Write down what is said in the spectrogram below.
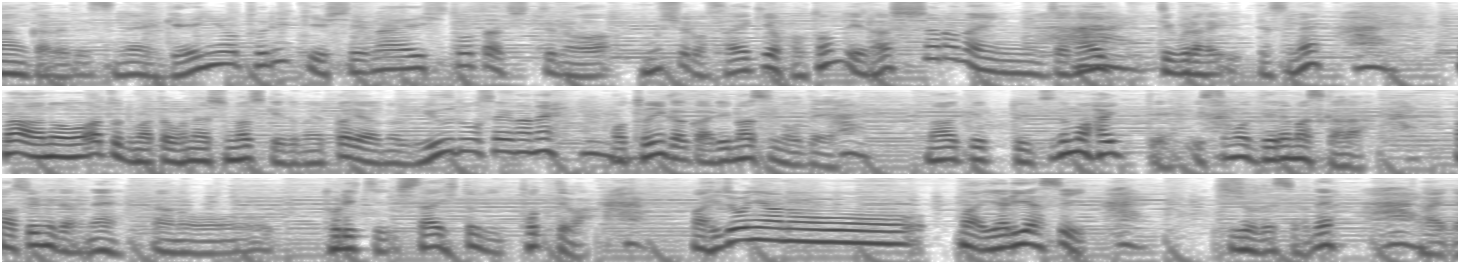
なんかでですね原油を取引してない人たちっていうのはむしろ最近ほとんどいらっしゃらないんじゃない？っていうぐらいですね。はい。はいまあ、あの後でまたお話しますけれどもやっぱりあの流動性がね、うん、もうとにかくありますので、はい、マーケットいつでも入っていつでも出れますから、はい、まあ、そういう意味ではねあの取引したい人にとっては、はい、まあ、非常にあの、まあ、やりやすい市場ですよね。はい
